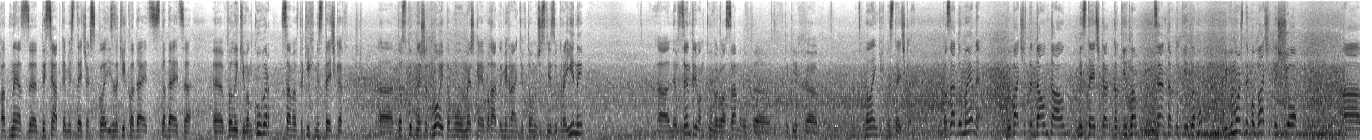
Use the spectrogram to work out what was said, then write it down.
одне з десятка містечок, із яких складається, складається е, Великий Ванкувер. Саме в таких містечках е, доступне житло, і тому мешкає багато мігрантів, в тому числі з України. Е, Не в центрі Ванкуверу, а саме от, е, в таких е, маленьких містечках. Позаду мене ви бачите даунтаун містечка Кокітлам, центр Кокітламу, і ви можете побачити, що а,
